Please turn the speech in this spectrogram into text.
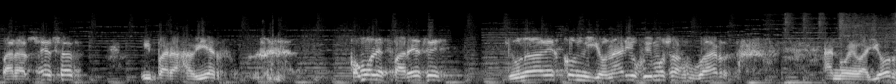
para César y para Javier. ¿Cómo les parece que una vez con Millonarios fuimos a jugar a Nueva York?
